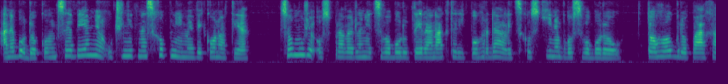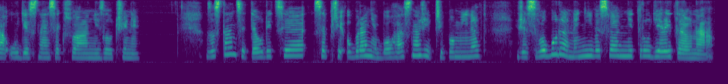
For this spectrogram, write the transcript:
anebo dokonce by je měl učinit neschopnými vykonat je. Co může ospravedlnit svobodu tyrana, který pohrdá lidskostí nebo svobodou? Toho, kdo páchá úděsné sexuální zločiny. Zastánci teodicie se při obraně Boha snaží připomínat, že svoboda není ve svém nitru dělitelná.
